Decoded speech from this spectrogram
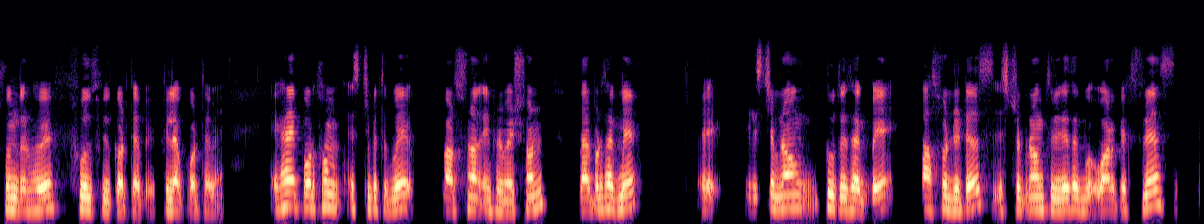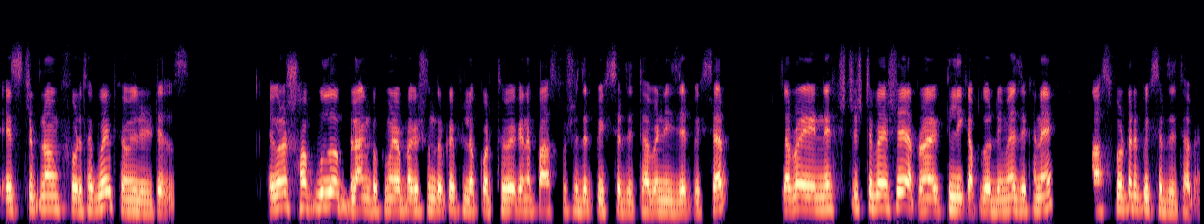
সুন্দরভাবে ফুলফিল করতে হবে ফিল আপ করতে হবে। এখানে প্রথম স্টেপে থাকবে পার্সোনাল ইনফরমেশন তারপর থাকবে স্টেপ নং টুতে থাকবে পাসপোর্ট ডিটেলস স্টেপ নং থ্রিতে থাকবে ওয়ার্ক এক্সপিরিয়েন্স স্টেপ নং ফোরে থাকবে ফ্যামিলি ডিটেলস এগুলো সবগুলো ব্ল্যাঙ্ক ডকুমেন্ট আপনাকে সুন্দর করে ফিল আপ করতে হবে। এখানে পাসপোর্ট সাইজের পিকচার দিতে হবে, নিজের পিকচার তারপরে নেক্সট স্টেপে এসে আপনার ক্লিক আপলোড ইমেজ এখানে পাসপোর্টের পিকচার দিতে হবে।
